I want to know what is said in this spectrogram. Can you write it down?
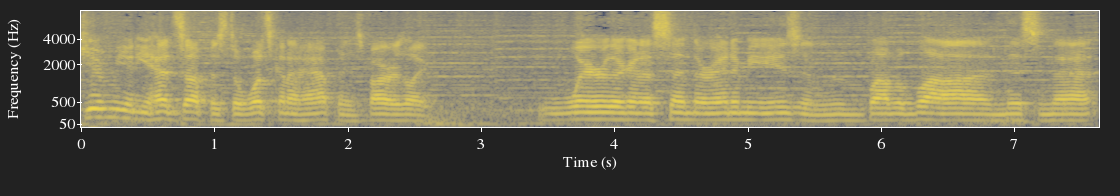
give me any heads up as to what's gonna happen as far as like where they're gonna send their enemies and blah blah blah and this and that.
